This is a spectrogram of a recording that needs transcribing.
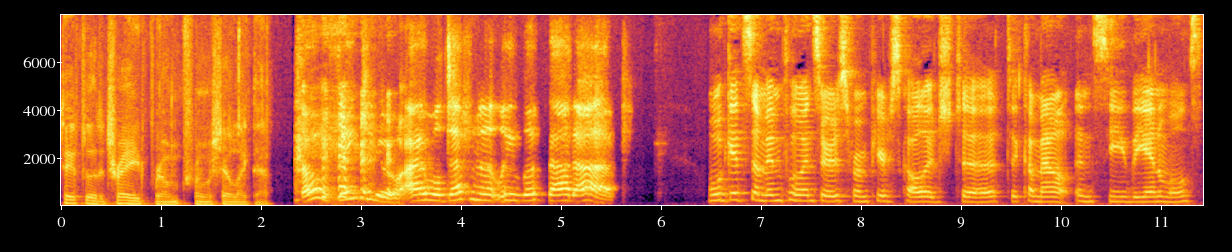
tips of the trade from from a show like that. Oh, thank you. I will definitely look that up. We'll get some influencers from Pierce College to to come out and see the animals.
